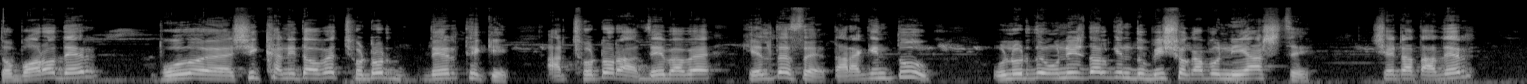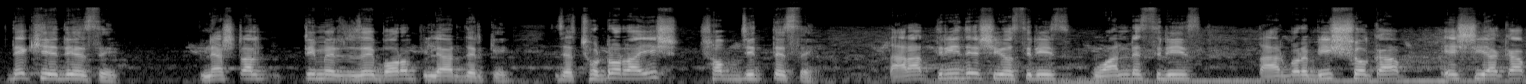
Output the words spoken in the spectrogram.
তো বড়দের শিক্ষা নিতে হবে ছোটদের থেকে। আর ছোটরা যেভাবে খেলতেছে, তারা কিন্তু অনূর্ধ্ব উনিশ দল কিন্তু বিশ্বকাপও নিয়ে আসছে। সেটা তাদের দেখিয়ে দিয়েছে। ন্যাশনাল টিমের যে বড় প্লেয়ারদেরকে যে ছোটরাই সব জিততেছে। তারা ত্রিদেশীয় সিরিজ ওয়ানডে সিরিজ, তারপরে বিশ্বকাপ, এশিয়া কাপ,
